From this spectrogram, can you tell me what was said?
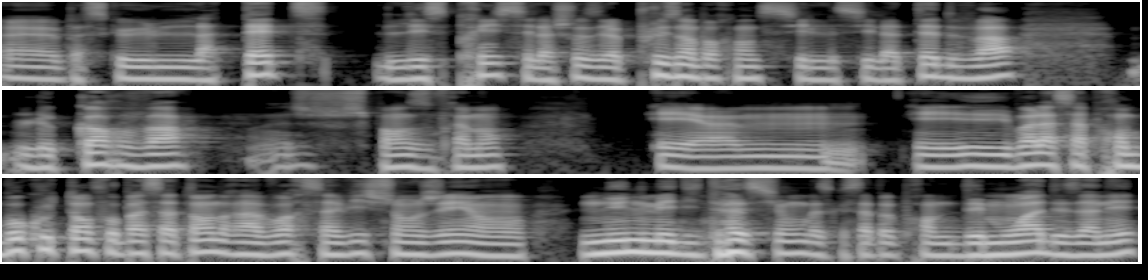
euh, parce que la tête, l'esprit, c'est la chose la plus importante. Si, la tête va, le corps va, je pense vraiment. Et, euh, et voilà, ça prend beaucoup de temps. Faut pas s'attendre à avoir sa vie changer en une méditation parce que ça peut prendre des mois, des années.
